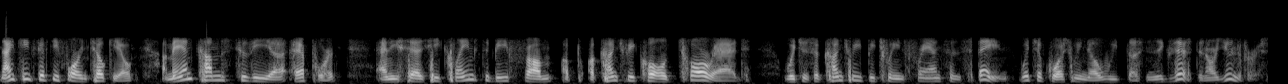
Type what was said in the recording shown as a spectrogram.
1954 in Tokyo, a man comes to the uh, airport and he says he claims to be from a, a country called Taured, which is a country between France and Spain, which of course we know we, doesn't exist in our universe.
